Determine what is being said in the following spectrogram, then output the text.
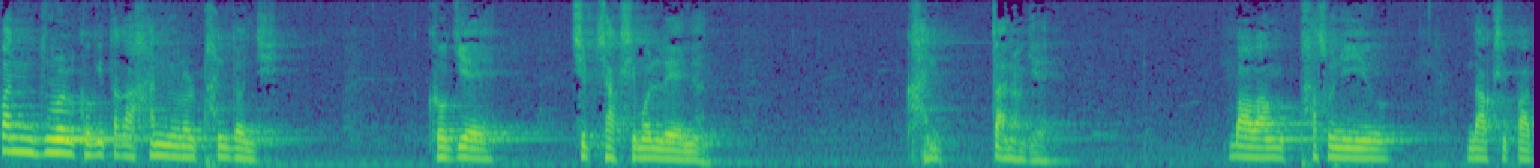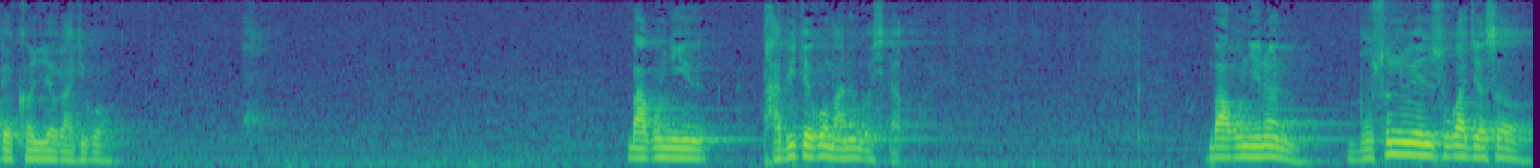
깐 눈을 거기다가 한 눈을 팔던지 거기에 집착심을 내면 간단하게 마왕 파순이의 낚싯밥에 걸려가지고 마구니 밥이 되고 마는 것이다. 마구니는 무슨 왼수가 져서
